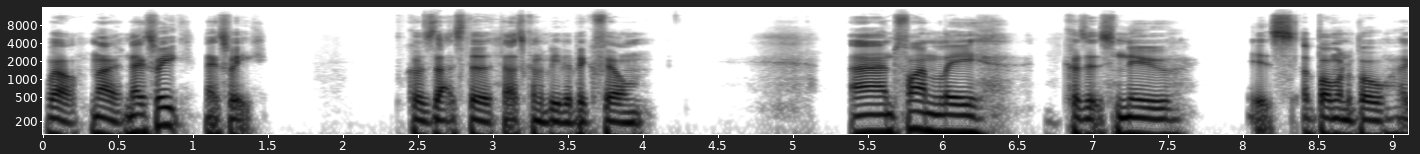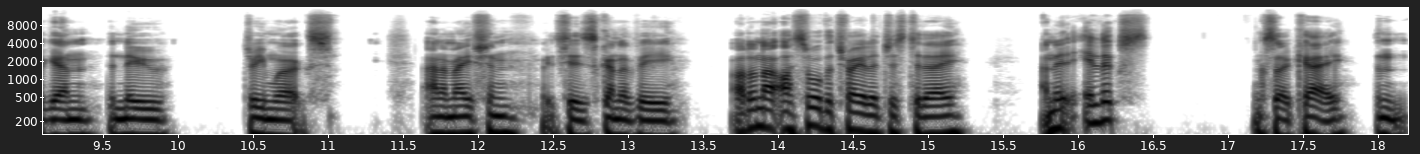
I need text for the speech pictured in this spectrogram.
Well, no, next week. Next week, because that's the that's going to be the big film. And finally, because it's new, it's Abominable again, the new DreamWorks animation, which is going to be. I don't know. I saw the trailer just today, and it, it looks looks okay. And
